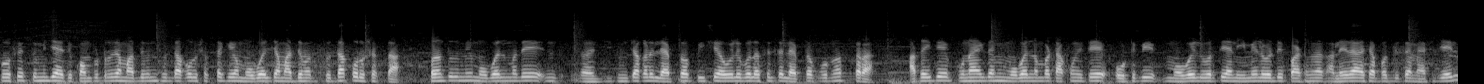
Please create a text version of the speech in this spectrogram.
प्रोसेस तुम्ही जे आहे ते कॉम्प्युटरच्या माध्यमातून सुद्धा करू शकता किंवा मोबाईलच्या माध्यमातून सुद्धा करू शकता. परंतु तुम्ही मोबाईलमध्ये जी तुमच्याकडे लॅपटॉप पी सी अवेलेबल असेल तर लॅपटॉपवरूनच करा. आता इथे पुन्हा एकदा मी मोबाईल नंबर टाकून इथे ओ टी पी मोबाईलवरती आणि ईमेलवरती पाठवण्यात आलेला आहे अशा पद्धतीचा मेसेज येईल.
